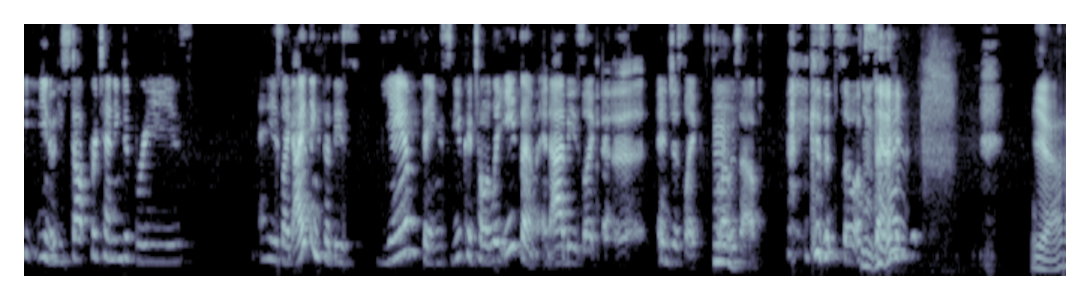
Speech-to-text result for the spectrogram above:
He, you know, he stopped pretending to breathe, and he's like, "I think that these yam things, you could totally eat them." And Abby's like, "Ugh," and just like Hmm. throws up because it's so upsetting. Yeah.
